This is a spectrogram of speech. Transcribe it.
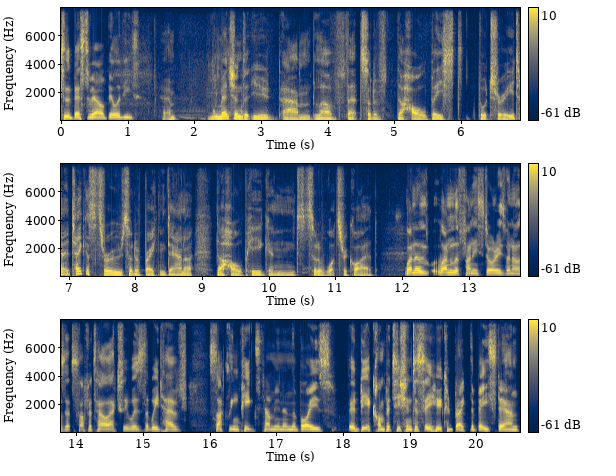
to the best of our abilities. Um, you mentioned that you um, love that sort of the whole beast butchery. T- take us through sort of breaking down a, the whole pig and sort of what's required. One of one of the funny stories when I was at Sofitel actually was that we'd have suckling pigs come in, and the boys it'd be a competition to see who could break the beast down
